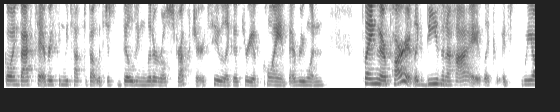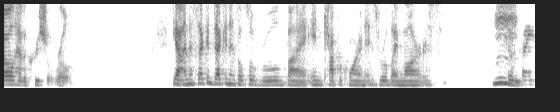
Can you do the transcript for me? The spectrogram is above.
going back to everything we talked about with just building literal structure too, like the three of coins, everyone playing their part, like bees in a hive. Like it's we all have a crucial role. Yeah, and the second decan is also ruled by in Capricorn is ruled by Mars. Mm. So it's like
